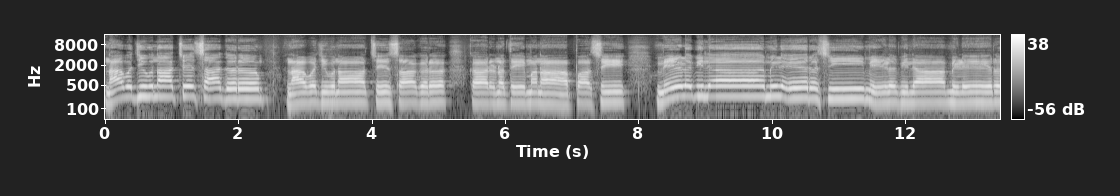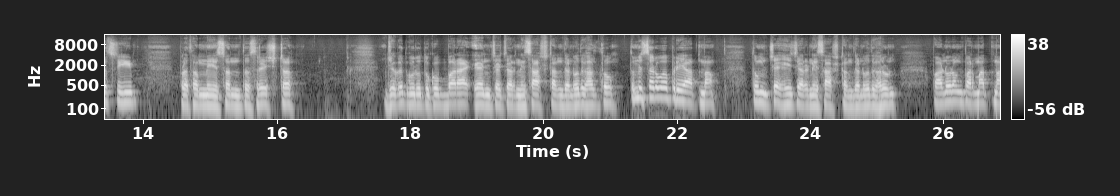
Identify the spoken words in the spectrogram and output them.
नाव जीवनाचे सागर नाव जीवनाचे सागर कारण ते मनापासी. मेळविल्या मिळे रसी मेळविल्या मिळे रसी. प्रथम मी संत श्रेष्ठ. जगद्गुरु तुकोबारा यांच्या चरणी साष्टांग दंडवत घालतो. तुम्ही सर्व प्रिय आत्मा तुमच्याही चरणी साष्टांग दंडवत घालून पांडुरंग परमात्मा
